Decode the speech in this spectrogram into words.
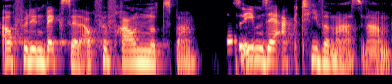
auch für den Wechsel, auch für Frauen nutzbar. Das sind eben sehr aktive Maßnahmen.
